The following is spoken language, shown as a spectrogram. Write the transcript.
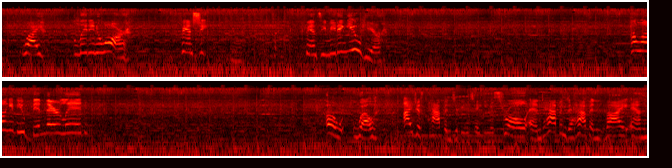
why, Lady Noire. Fancy. fancy meeting you here. How long have you been there, Lid? Oh, well, I just happened to be taking a stroll and happened to happen by and.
